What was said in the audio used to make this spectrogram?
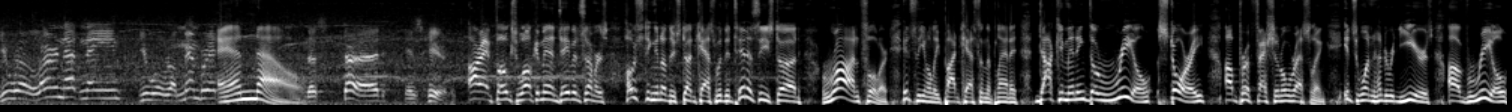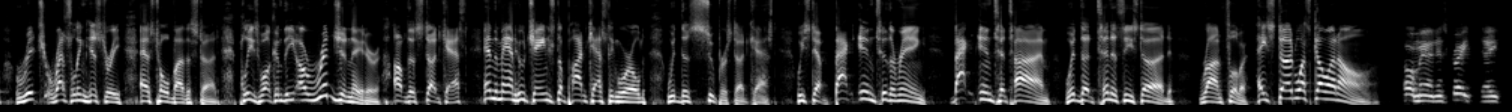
You will learn that name. You will remember it. And now, the stud is here. All right, folks, welcome in. David Summers hosting another Studcast with the Tennessee stud, Ron Fuller. It's the only podcast on the planet documenting the real story of professional wrestling. It's 100 years of real, rich wrestling history as told by the stud. Please welcome the originator of the Studcast and the man who changed the podcasting world with the Super Studcast. We step back into the ring, back into time with the Tennessee stud. Ron Fuller. Hey, Stud, what's going on? Oh, man, it's great, Dave.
